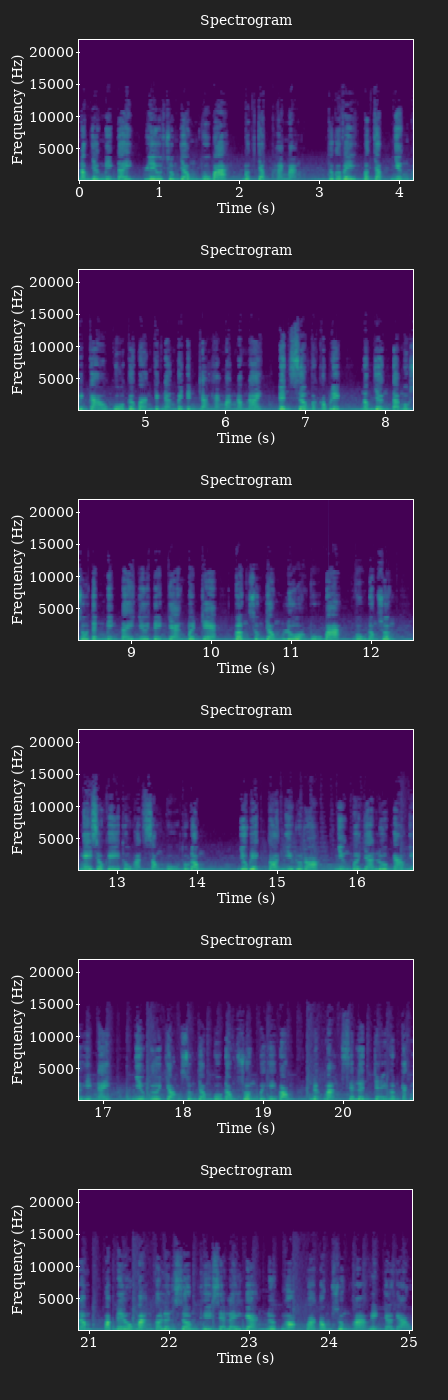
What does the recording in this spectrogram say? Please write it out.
Nông dân miền Tây liều xuống giống vụ 3 bất chấp hạn mặn. Thưa quý vị, bất chấp những khuyến cáo của cơ quan chức năng về tình trạng hạn mặn năm nay đến sớm và khốc liệt, nông dân tại một số tỉnh miền Tây như Tiền Giang, Bến Tre vẫn xuống giống lúa vụ 3, vụ đông xuân ngay sau khi thu hoạch xong vụ thu đông. Dù biết có nhiều rủi ro, nhưng với giá lúa cao như hiện nay, nhiều người chọn xuống giống vụ đông xuân với hy vọng nước mặn sẽ lên trễ hơn các năm, hoặc nếu mặn có lên sớm thì sẽ lấy gạn nước ngọt qua cống Xuân Hòa huyện chợ gạo.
